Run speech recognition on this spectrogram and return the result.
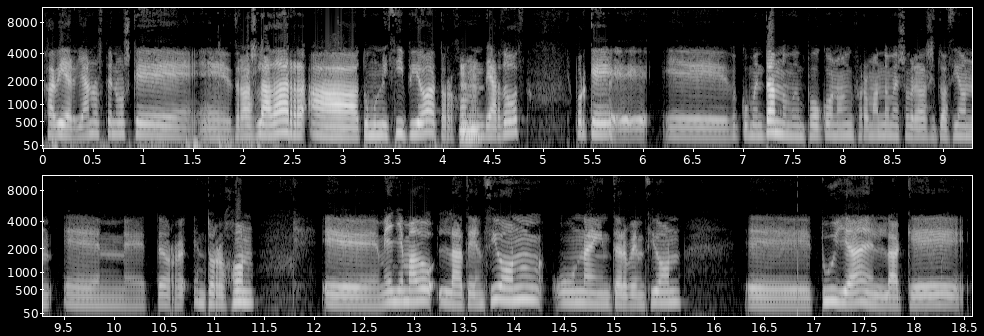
Javier, ya nos tenemos que eh, trasladar a tu municipio, a Torrejón de Ardoz, porque eh, eh, documentándome un poco, no informándome sobre la situación en, en Torrejón, me ha llamado la atención una intervención tuya en la que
